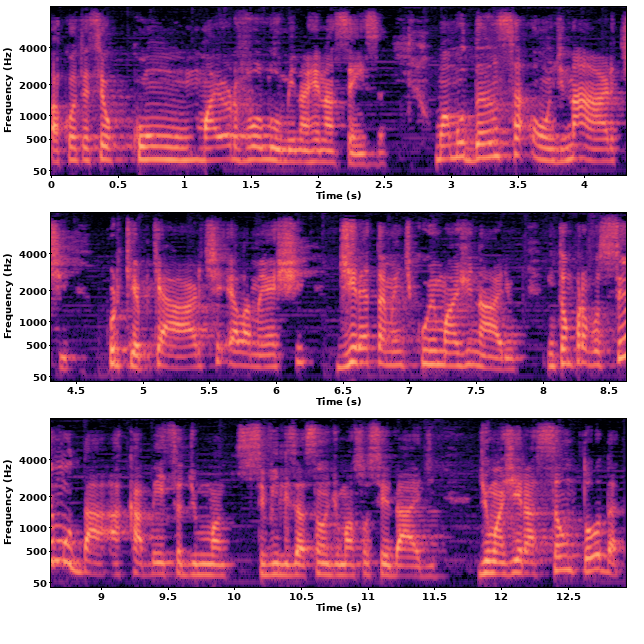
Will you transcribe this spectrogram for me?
aconteceu com maior volume na Renascença. Uma mudança onde na arte, por quê? Porque a arte ela mexe diretamente com o imaginário. Então, para você mudar a cabeça de uma civilização, de uma sociedade, de uma geração toda,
